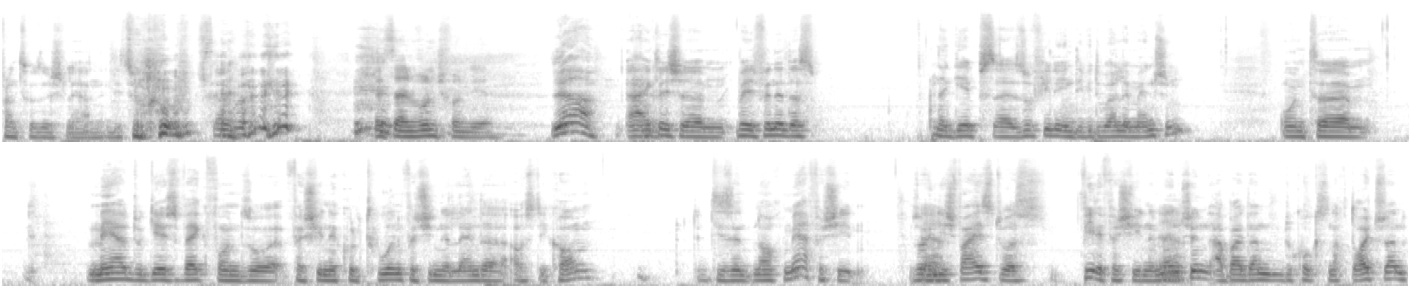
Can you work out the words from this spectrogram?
Französisch lernen in die Zukunft. Das ist ein Wunsch von dir. ja, eigentlich, ähm, weil ich finde, dass da gibt es äh, so viele individuelle Menschen und ähm, mehr du gehst weg von so verschiedene Kulturen, verschiedene Länder aus die kommen, die sind noch mehr verschieden. So Ja. in die Schweiz, du hast viele verschiedene Ja. Menschen, aber dann du guckst nach Deutschland,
